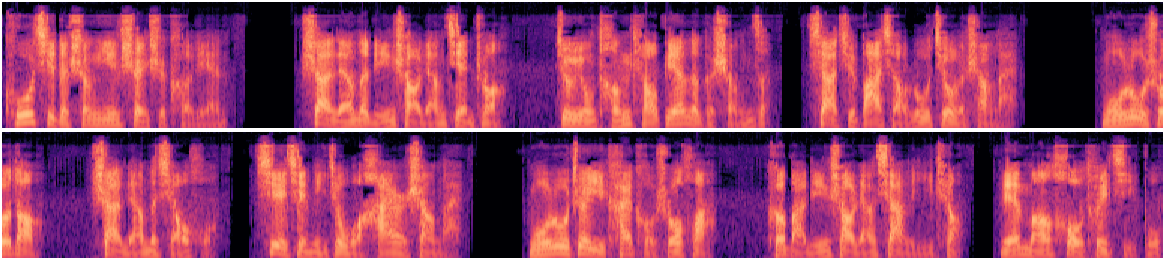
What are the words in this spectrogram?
哭泣的声音甚是可怜。善良的林少良见状，就用藤条编了个绳子。下去把小鹿救了上来。母鹿说道：“善良的小伙，谢谢你救我孩儿上来。”母鹿这一开口说话，可把林少良吓了一跳，连忙后退几步。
